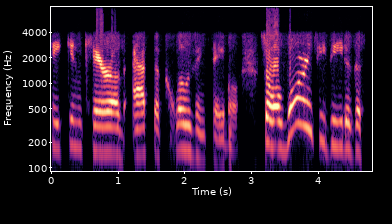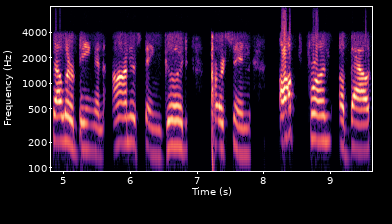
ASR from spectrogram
taken care of at the closing table. So a warranty deed is a seller being an honest and good person upfront about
